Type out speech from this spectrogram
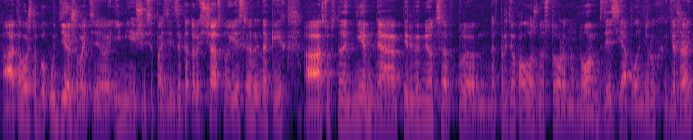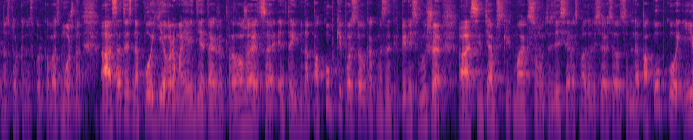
а, того, чтобы удерживать э, имеющиеся позиции, которые сейчас, но если рынок их, а, собственно, не а, перевернется в, в противоположную сторону, но здесь я планирую их держать настолько, насколько возможно. А, соответственно, по евро моя идея также продолжается, это именно покупки, после того, как мы закрепились выше а, сентябрьских максимумов, то здесь я рассматриваю свою ситуацию для покупку, и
